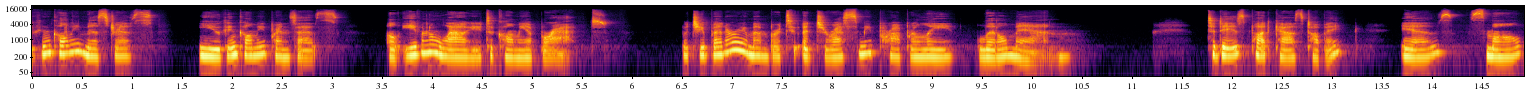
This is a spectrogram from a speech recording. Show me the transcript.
can call me mistress. You can call me princess. I'll even allow you to call me a brat. But you better remember to address me properly, little man. Today's podcast topic is small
